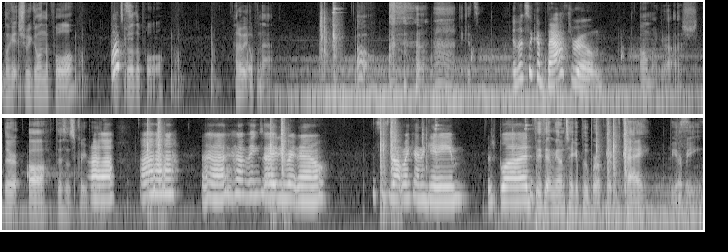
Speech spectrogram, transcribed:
Look at. Should we go in the pool? What? Let's go to the pool. How do we open that? Oh. It looks like a bathroom. Oh my gosh. There. Oh, this is creepy. Uh, uh, uh, I have anxiety right now. This is not my kind of game. There's blood. I'm gonna take a poop real quick. Okay. BRB.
